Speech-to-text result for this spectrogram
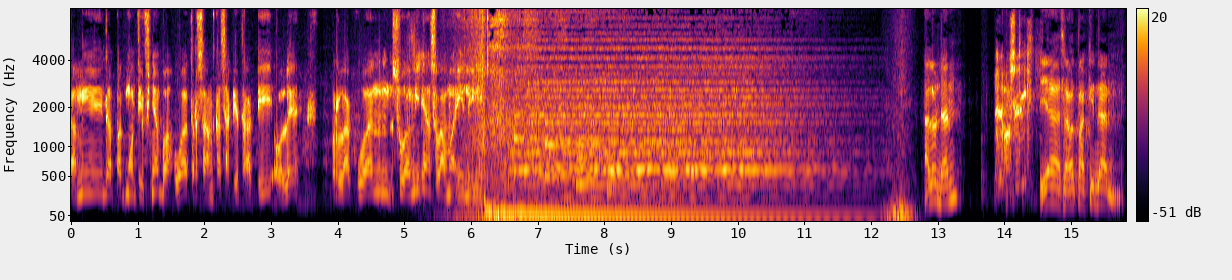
kami dapat motifnya bahwa tersangka sakit hati oleh perlakuan suaminya selama ini. Halo Dan. Ya. Iya, selamat pagi Dan.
